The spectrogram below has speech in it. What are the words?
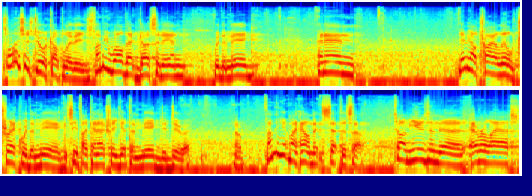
So let's just do a couple of these. Let me weld that gusset in with the MIG, and then maybe I'll try a little trick with the MIG and see if I can actually get the MIG to do it. So let me get my helmet and set this up. So I'm using the Everlast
